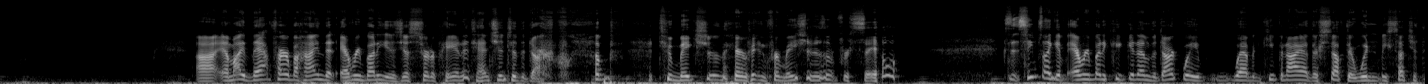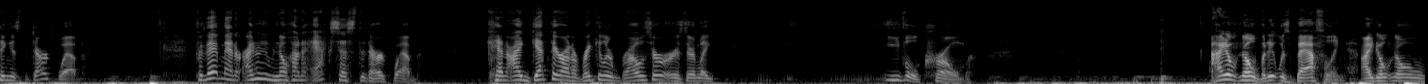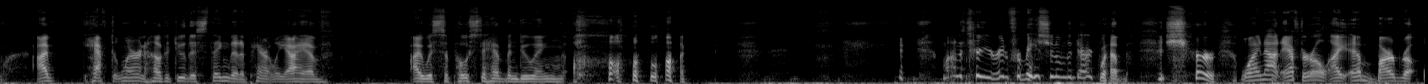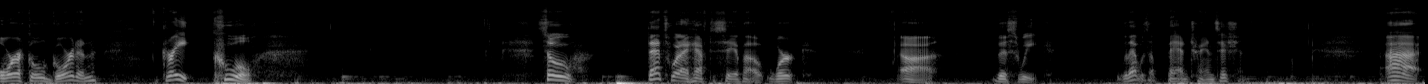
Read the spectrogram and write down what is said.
Uh, am I that far behind that everybody is just sort of paying attention to the dark web to make sure their information isn't for sale? Because it seems like if everybody could get on the dark web and keep an eye on their stuff, there wouldn't be such a thing as the dark web. For that matter, I don't even know how to access the dark web. Can I get there on a regular browser, or is there like evil Chrome? I don't know, but it was baffling. I don't know. I have to learn how to do this thing that apparently I have. I was supposed to have been doing all along. Monitor your information on the dark web. Sure, why not? After all, I am Barbara Oracle Gordon. Great, cool. So that's what I have to say about work uh, this week. Well, that was a bad transition. Uh,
